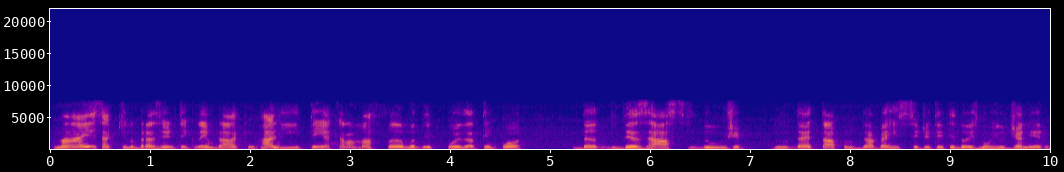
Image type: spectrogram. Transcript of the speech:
mas aqui no Brasil a gente tem que lembrar que o rally tem aquela má fama depois da tempo, da, do desastre do do, da etapa da BRC de 82 no Rio de Janeiro.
